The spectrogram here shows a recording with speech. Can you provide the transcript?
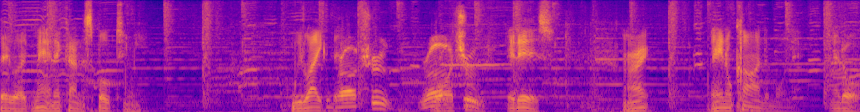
they're like man that kind of spoke to me we like that Raw truth. Raw, Raw truth. truth. It is. All right. Ain't no condom on that at all.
